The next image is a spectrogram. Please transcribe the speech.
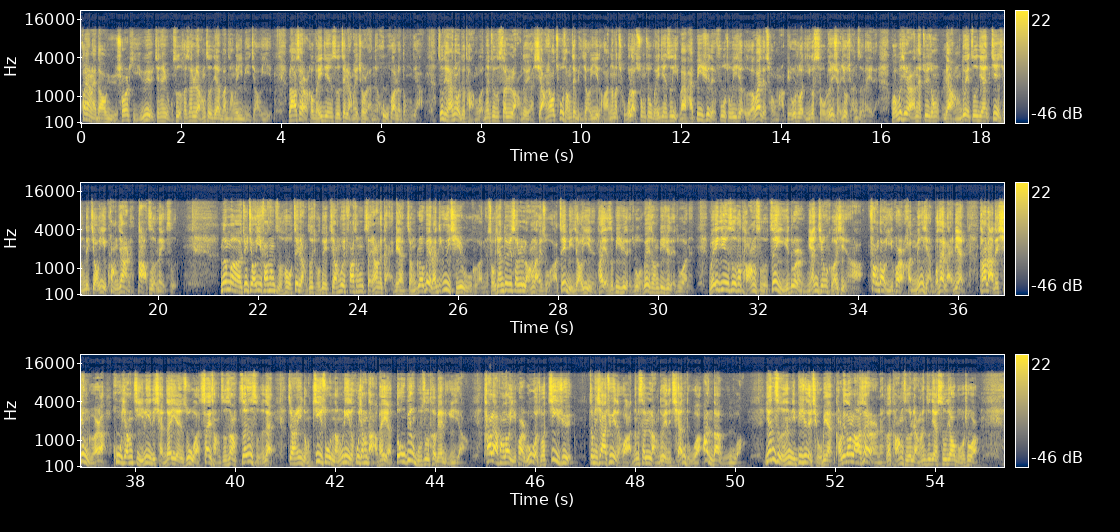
欢迎来到雨说体育。今天勇士和森林狼之间完成了一笔交易，拉塞尔和维金斯这两位球员呢互换了东家。之前呢我就谈过，那就是森林狼队啊，想要促成这笔交易的话，那么除了送出维金斯以外，还必须得付出一些额外的筹码，比如说一个首轮选秀权之类的。果不其然呢，最终两队之间进行的交易框架呢大致类似。那么，就交易发生之后，这两支球队将会发生怎样的改变？整个未来的预期如何呢？首先，对于森林狼来说啊，这笔交易呢，他也是必须得做。为什么必须得做呢？维金斯和唐斯这一对年轻核心啊，放到一块儿，很明显不太来电。他俩的性格啊，互相激励的潜在因素啊，赛场之上真实的这样一种技术能力的互相搭配啊，都并不是特别理想。他俩放到一块儿，如果说继续这么下去的话，那么森林狼队的前途啊，黯淡无光。因此呢，你必须得求变。考虑到拉塞尔呢和唐斯两个人之间私交不错，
